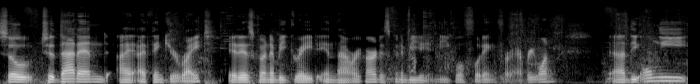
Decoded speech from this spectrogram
So to that end, I, I, think you're right. It is going to be great in that regard. It's going to be an equal footing for everyone. Uh, the only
